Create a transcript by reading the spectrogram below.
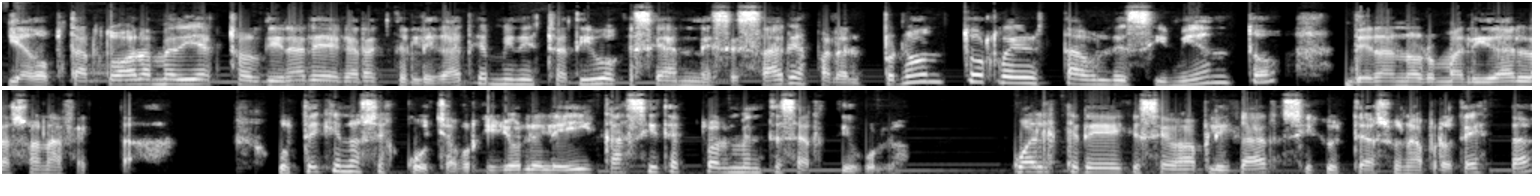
Y adoptar todas las medidas extraordinarias de carácter legal y administrativo que sean necesarias para el pronto restablecimiento de la normalidad en la zona afectada. Usted que no se escucha, porque yo le leí casi textualmente ese artículo, ¿cuál cree que se va a aplicar si usted hace una protesta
